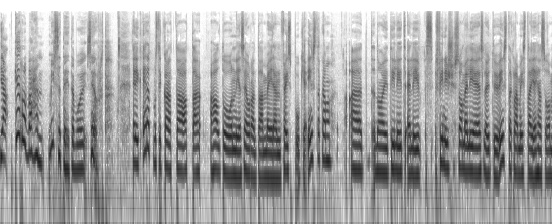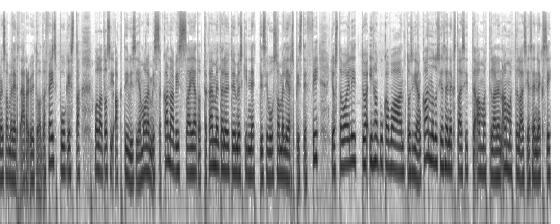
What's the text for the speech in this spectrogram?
Ja kerro vähän, missä teitä voi seurata? Eli ehdottomasti kannattaa ottaa haltuun ja seurantaa meidän Facebook- ja Instagram ää, noi tilit, eli Finnish Sommeliers löytyy Instagramista ja ihan Suomen Sommeliers ry tuolta Facebookista. Me ollaan tosi aktiivisia molemmissa kanavissa ja totta kai meiltä löytyy myöskin nettisivu sommeliers.fi, josta voi liittyä ihan kuka vaan tosiaan kannatusjäseneksi tai sitten ammattilainen ammattilaisjäseneksi.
